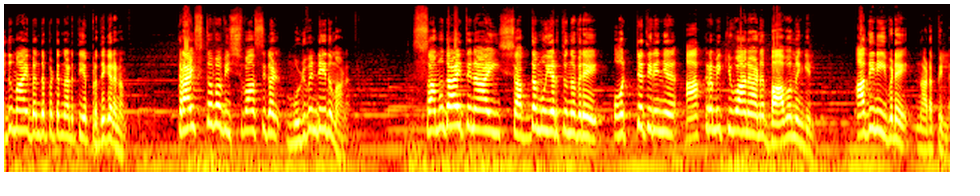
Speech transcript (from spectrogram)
ഇതുമായി ബന്ധപ്പെട്ട് നടത്തിയ പ്രതികരണം ക്രൈസ്തവ വിശ്വാസികൾ മുഴുവന്റേതുമാണ്. സമുദായത്തിനായി ശബ്ദമുയർത്തുന്നവരെ ഒറ്റ തിരിഞ്ഞ് ആക്രമിക്കുവാനാണ് ഭാവമെങ്കിൽ അതിന് ഇവിടെ നടപ്പില്ല.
